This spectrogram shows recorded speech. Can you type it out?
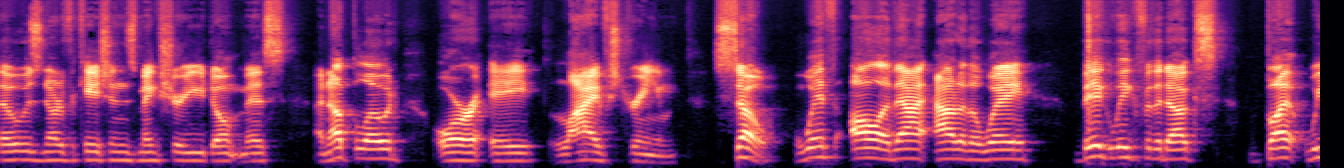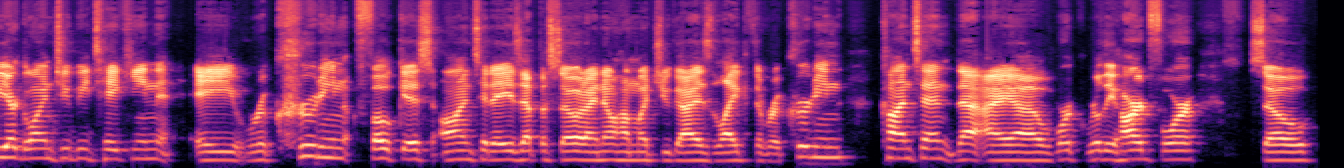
those notifications make sure you don't miss an upload or a live stream. So, with all of that out of the way, big week for the Ducks, but we are going to be taking a recruiting focus on today's episode. I know how much you guys like the recruiting content that I uh, work really hard for. So,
